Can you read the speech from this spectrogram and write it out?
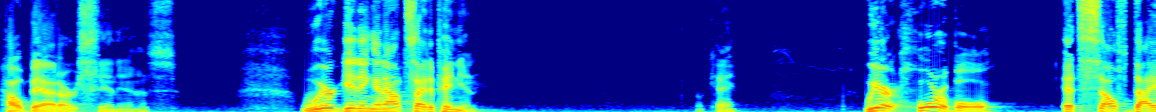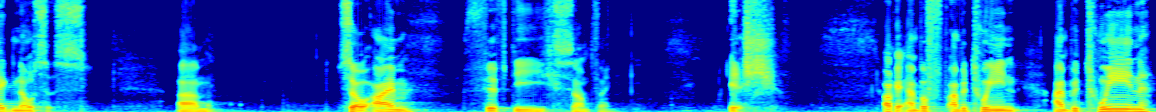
how bad our sin is. We're getting an outside opinion. Okay? We are horrible at self diagnosis. Um, so I'm 50 something ish. Okay, I'm, bef- I'm between I'm between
